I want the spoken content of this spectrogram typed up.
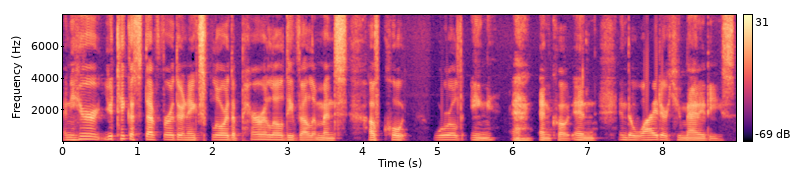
And here you take a step further and explore the parallel developments of, quote, world worlding, end quote, in, in the wider humanities,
